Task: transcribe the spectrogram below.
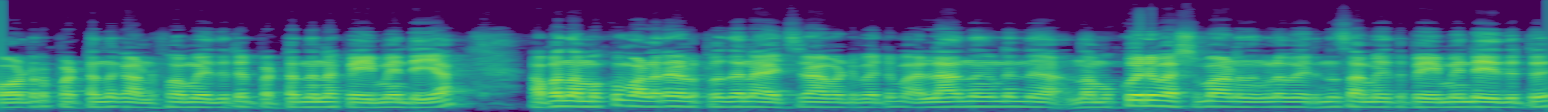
ഓർഡർ പെട്ടെന്ന് കൺഫേം ചെയ്തിട്ട് പെട്ടെന്ന് തന്നെ പേയ്മെന്റ് ചെയ്യുക അപ്പോൾ നമുക്കും വളരെ എളുപ്പത്തിൽ തന്നെ അയച്ചു തരാൻ വേണ്ടി പറ്റും. അല്ലാതെ നിങ്ങളുടെ നമുക്കൊരു വിഷമാണ് നിങ്ങൾ വരുന്ന സമയത്ത് പേയ്മെന്റ് ചെയ്തിട്ട്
